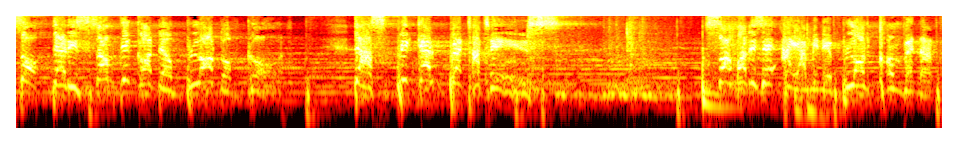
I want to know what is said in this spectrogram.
So there is something called the blood of God that speaketh better things. Somebody say, I am in a blood covenant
